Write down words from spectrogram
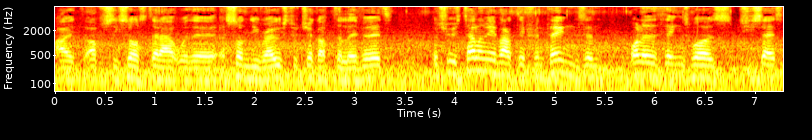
I obviously sorted it out with a, a Sunday roast, which I got delivered. But she was telling me about different things, and one of the things was she says,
